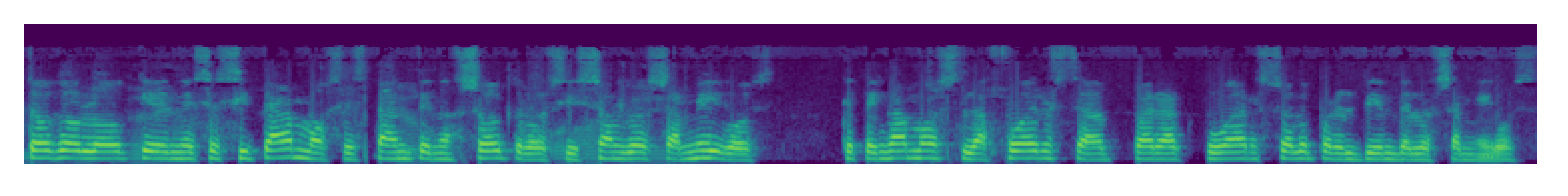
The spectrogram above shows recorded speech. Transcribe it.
todo lo que necesitamos está ante nosotros y son los amigos, que tengamos la fuerza para actuar solo por el bien de los amigos.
